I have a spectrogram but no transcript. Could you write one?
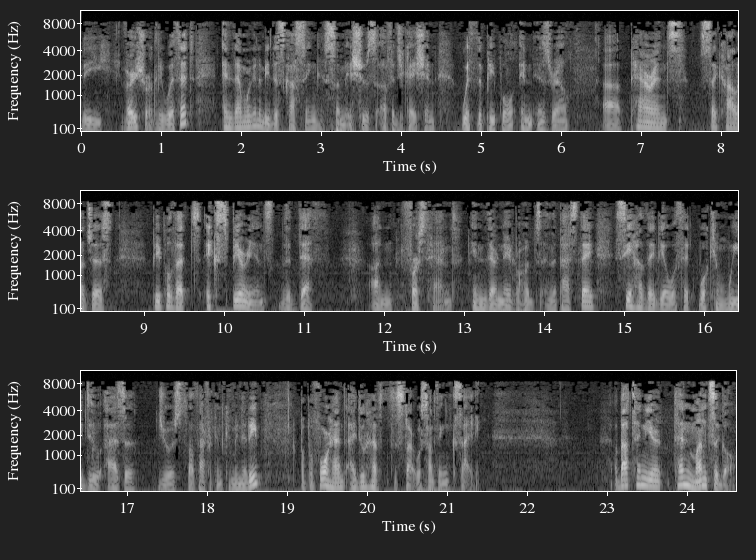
be very shortly with it, and then we're going to be discussing some issues of education with the people in Israel, uh, parents, psychologists, people that experienced the death on firsthand in their neighborhoods in the past day, see how they deal with it. What can we do as a Jewish South African community? But beforehand, I do have to start with something exciting. About 10 year, 10 months ago,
